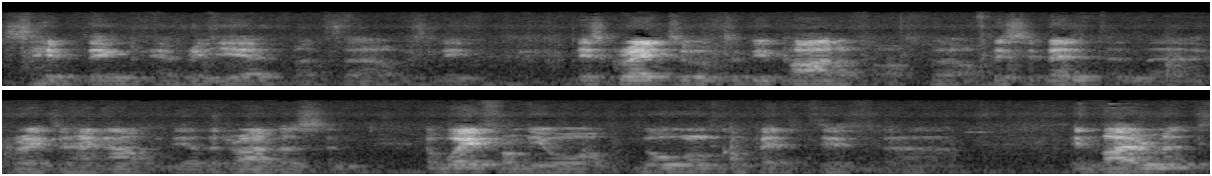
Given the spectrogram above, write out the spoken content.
the same thing every year, but uh, obviously it's great to, to be part of, of, uh, of this event and uh, great to hang out with the other drivers and away from your normal competitive environment.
